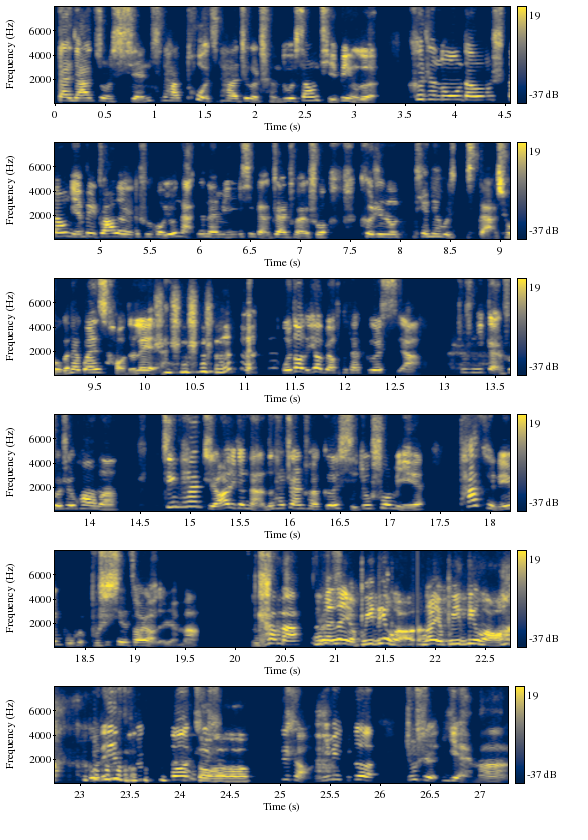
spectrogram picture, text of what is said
大家这种嫌弃他、唾弃他的这个程度相提并论。柯震东当时当年被抓的时候，有哪个男明星敢站出来说柯震东天天回去打球，我跟他关系好的嘞？我到底要不要和他割席啊？就是你敢说这话吗？今天只要一个男的他站出来割席，就说明他肯定不会不是性骚扰的人嘛。你看吧，那那也不一定啊，那也不一定啊。我的意思是 说，至少因为一个就是演嘛，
